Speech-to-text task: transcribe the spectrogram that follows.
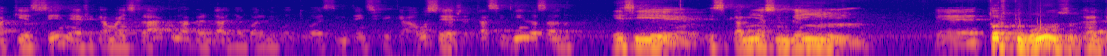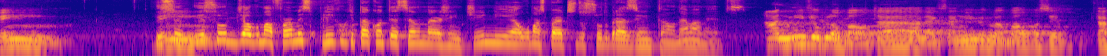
aquecer, né, ficar mais fraco, na verdade agora ele voltou a se intensificar. Ou seja, está seguindo essa, esse, esse caminho assim bem é, tortuoso, né, bem isso, isso, de alguma forma, explica o que está acontecendo na Argentina e em algumas partes do sul do Brasil, então, né, Mamedes? A nível global, tá, Alex? A nível global, você tá,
